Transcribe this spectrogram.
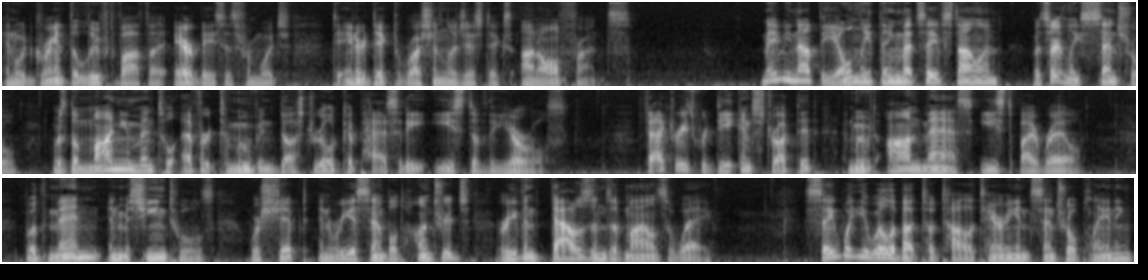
and would grant the Luftwaffe air bases from which to interdict Russian logistics on all fronts. Maybe not the only thing that saved Stalin, but certainly central was the monumental effort to move industrial capacity east of the Urals. Factories were deconstructed and moved en masse east by rail. Both men and machine tools were shipped and reassembled hundreds or even thousands of miles away. Say what you will about totalitarian central planning,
